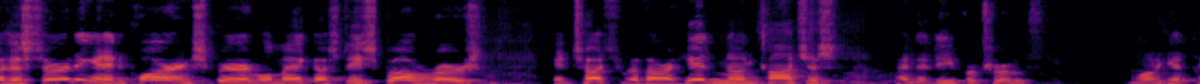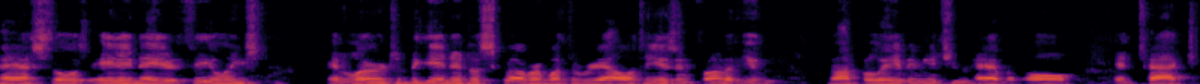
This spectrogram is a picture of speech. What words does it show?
A discerning and inquiring spirit will make us discoverers in touch with our hidden unconscious and the deeper truth. You want to get past those alienated feelings and learn to begin to discover what the reality is in front of you, not believing that you have it all intact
